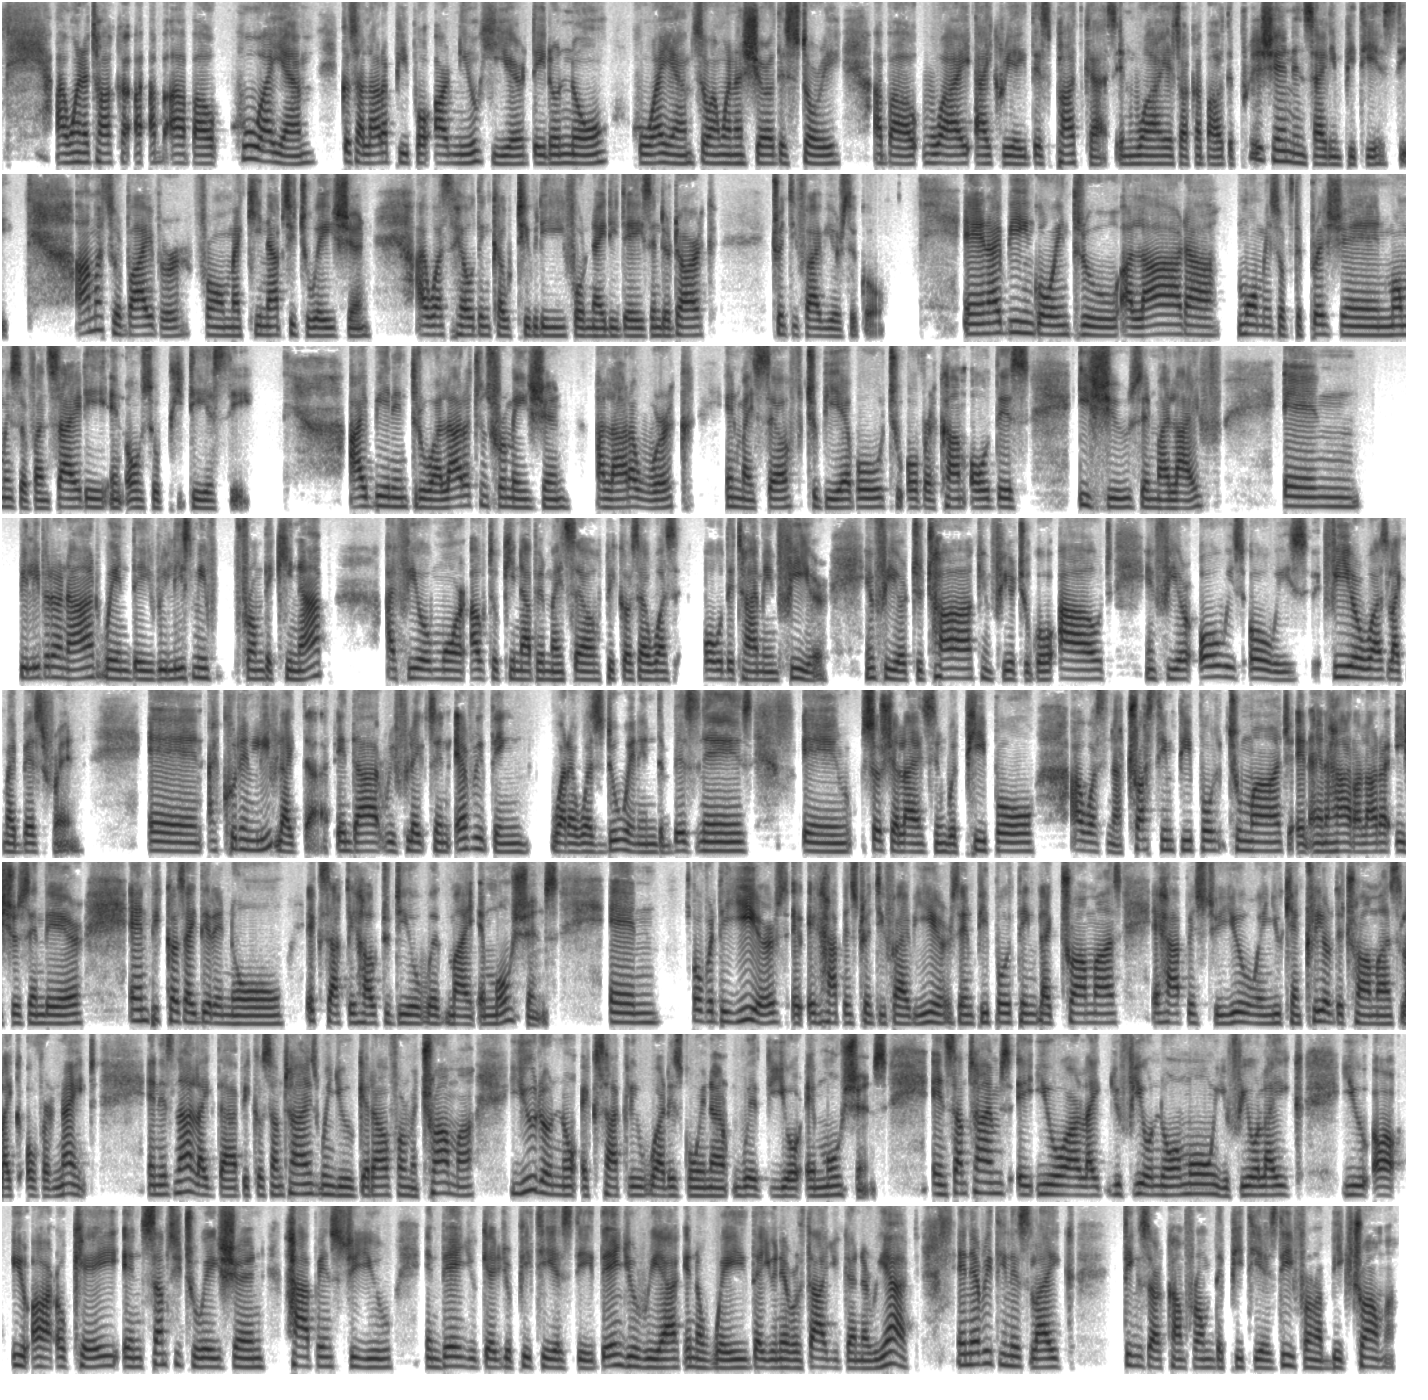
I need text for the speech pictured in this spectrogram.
I want to talk a- about who I am because a lot of people are new here. They don't know who I am. So I want to share this story about why I create this podcast and why I talk about depression, and PTSD. I'm a survivor from a kidnap situation. I was held in captivity for 90 days in the dark 25 years ago. And I've been going through a lot of moments of depression, moments of anxiety, and also PTSD. I've been in through a lot of transformation, a lot of work in myself to be able to overcome all these issues in my life. And believe it or not, when they released me from the kidnap, I feel more auto kidnapping myself because I was all the time in fear, in fear to talk, in fear to go out, in fear always, always. Fear was like my best friend. And I couldn't live like that. And that reflects in everything what I was doing in the business, in socializing with people. I was not trusting people too much and, and I had a lot of issues in there. And because I didn't know exactly how to deal with my emotions. And over the years, it, it, happens 25 years, and people think like traumas, it happens to you and you can clear the traumas like overnight. And it's not like that because sometimes when you get out from a trauma, you don't know exactly what is going on with your emotions. And sometimes it, you are like, you feel normal, you feel like you are you are okay in some situation happens to you and then you get your ptsd then you react in a way that you never thought you're gonna react. And everything is like things that come from the ptsd from a big trauma.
